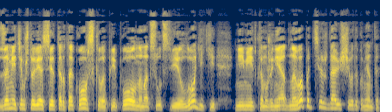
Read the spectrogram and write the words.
Заметим, что версия Тартаковского при полном отсутствии логики не имеет к тому же ни одного подтверждающего документа.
